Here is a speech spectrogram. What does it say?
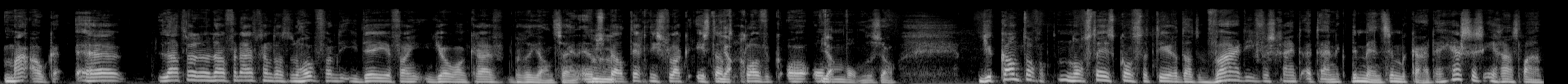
Maar ook... Uh, Laten we er nou vanuit gaan dat een hoop van de ideeën van Johan Cruijff briljant zijn. En op mm. speltechnisch vlak is dat, geloof ik, onomwonden zo. Je kan toch nog steeds constateren dat waar die verschijnt... uiteindelijk de mensen elkaar de hersens in gaan slaan.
